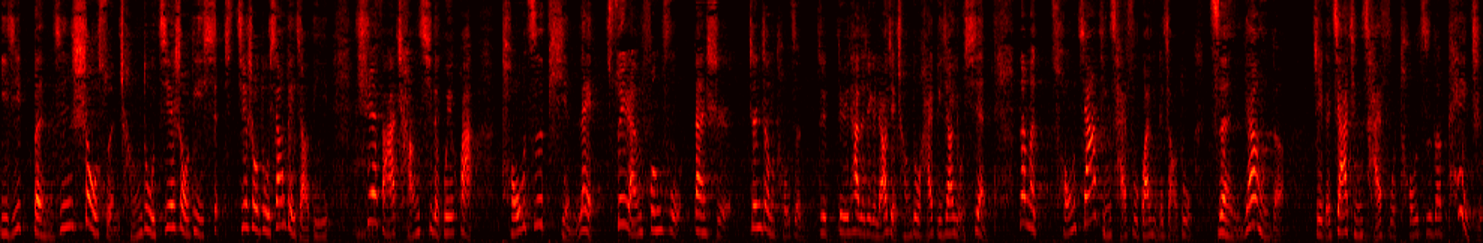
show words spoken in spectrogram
以及本金受损程度接受地相接受度相对较低，缺乏长期的规划，投资品类虽然丰富，但是真正的投资对对于它的这个了解程度还比较有限。那么，从家庭财富管理的角度，怎样的这个家庭财富投资的配置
